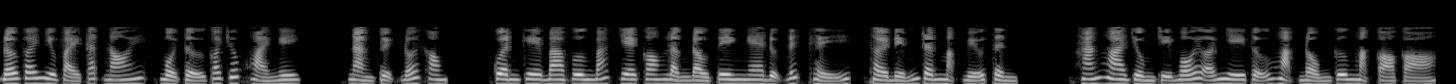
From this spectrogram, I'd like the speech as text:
Đối với như vậy cách nói, mùi tử có chút hoài nghi. Nàng tuyệt đối không. Quên kia ba vương bác dê con lần đầu tiên nghe được đích khỉ, thời điểm trên mặt biểu tình. Hán hoa dùng chỉ bối ở nhi tử hoặc nộn gương mặt cọ cọ,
